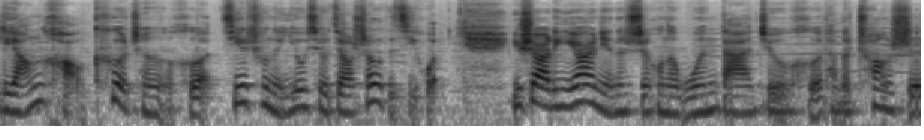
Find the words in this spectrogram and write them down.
良好课程和接触呢优秀教授的机会。于是，二零一二年的时候呢，吴文达就和他的创始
